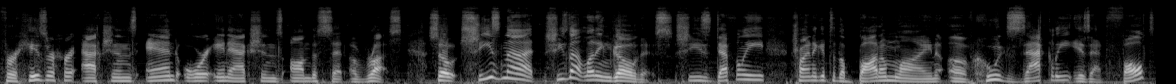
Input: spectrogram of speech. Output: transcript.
for his or her actions and or inactions on the set of Rust. So she's not she's not letting go of this. She's definitely trying to get to the bottom line of who exactly is at fault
